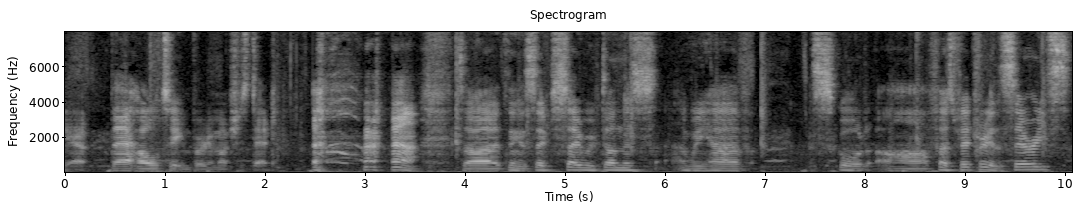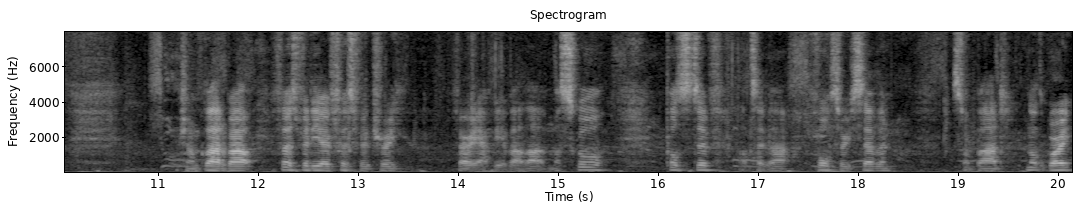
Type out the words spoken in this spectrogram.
Yeah, their whole team pretty much is dead. so I think it's safe to say we've done this and we have scored our first victory of the series, which I'm glad about. First video, first victory. very happy about that. My score, positive, I'll take that. 437. It's not bad. Not great,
